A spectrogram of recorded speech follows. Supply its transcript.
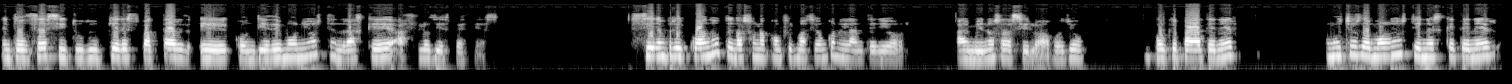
Entonces, si tú, quieres pactar eh, con 10 demonios, tendrás que hacerlo 10 veces. Siempre y cuando tengas una confirmación con el anterior. Al menos así lo hago yo porque para tener muchos demonios tienes que tener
